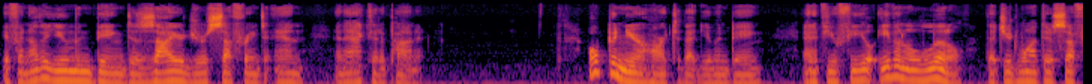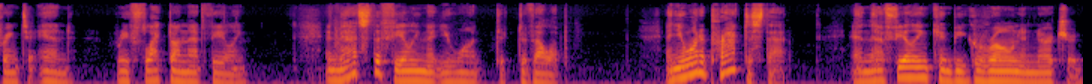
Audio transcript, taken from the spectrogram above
if another human being desired your suffering to end and acted upon it. Open your heart to that human being and if you feel even a little that you'd want their suffering to end, reflect on that feeling. And that's the feeling that you want to develop. And you want to practice that. And that feeling can be grown and nurtured.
